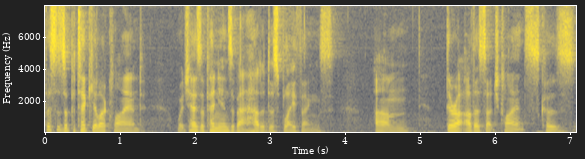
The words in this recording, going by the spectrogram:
This is a particular client which has opinions about how to display things. There are other such clients because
